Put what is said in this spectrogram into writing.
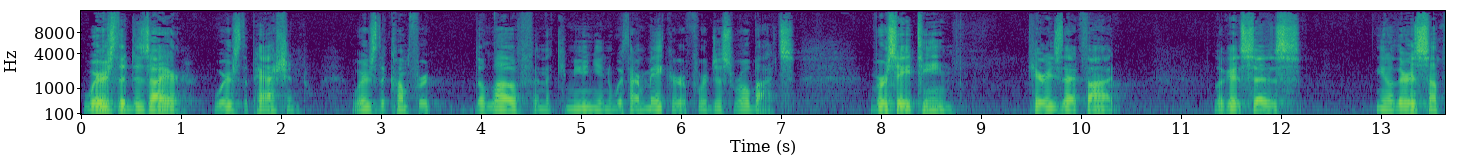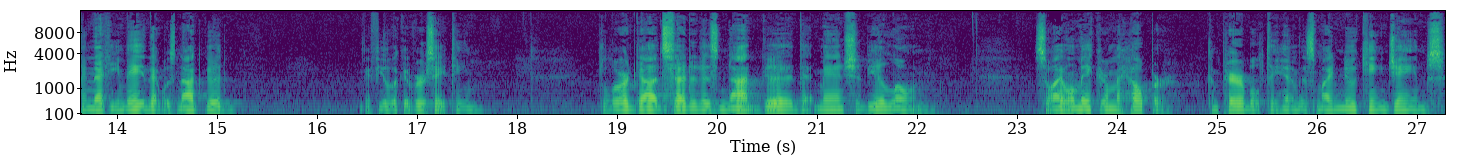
Where's the desire? Where's the passion? Where's the comfort, the love, and the communion with our Maker if we're just robots? Verse 18 carries that thought. Look, it says, you know, there is something that he made that was not good. If you look at verse 18, the Lord God said, It is not good that man should be alone. So I will make him a helper comparable to him, as my new King James.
